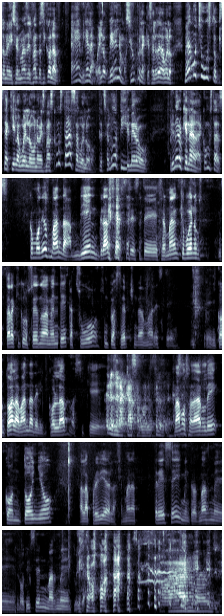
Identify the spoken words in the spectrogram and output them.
Bienvenidos a una edición más del Fantasy Collab. Ay, mira el abuelo, mira la emoción con la que saluda el abuelo. Me da mucho gusto que esté aquí el abuelo una vez más. ¿Cómo estás, abuelo? Te saludo a ti primero. Primero que nada, ¿cómo estás? Como Dios manda. Bien, gracias, este Germán. Qué bueno estar aquí con ustedes nuevamente. Katsuo, es un placer, chingada madre. Este, eh, y con toda la banda del Collab, así que. Eres de la casa, abuelo, eres de la casa. Vamos a darle con Toño a la previa de la semana 13 y mientras más me lo dicen, más me entusiasma. ah, no mames.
